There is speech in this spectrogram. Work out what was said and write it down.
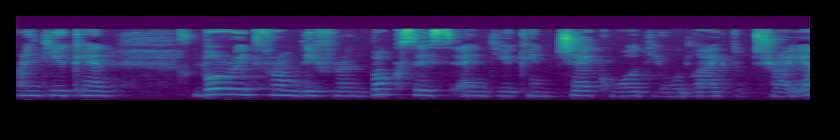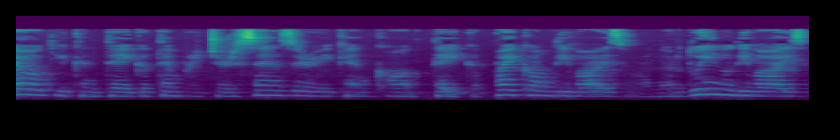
and you can borrow it from different boxes and you can check what you would like to try out. You can take a temperature sensor, you can take a PyCom device or an Arduino device.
